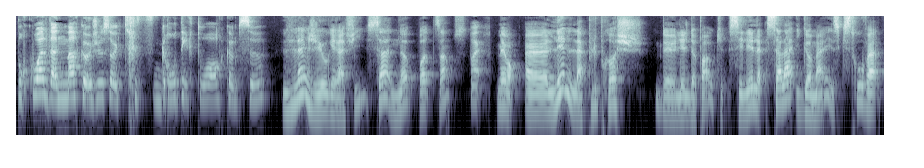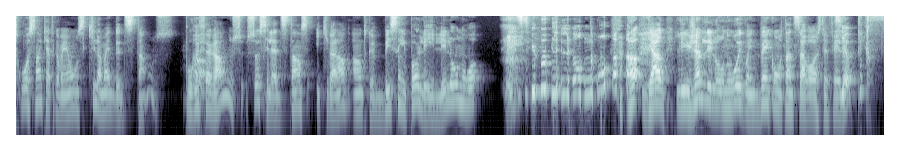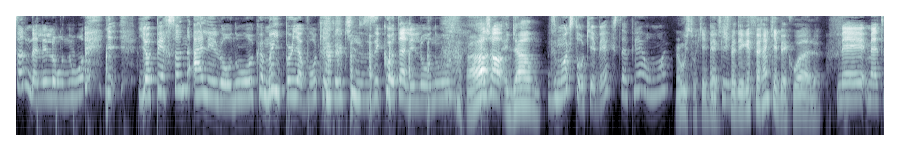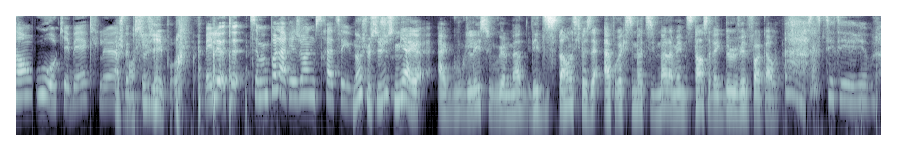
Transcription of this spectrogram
pourquoi le Danemark a juste un gros territoire comme ça? La géographie, ça n'a pas de sens. Ouais. Mais bon, euh, l'île la plus proche de l'île de Pâques, c'est l'île Sala y Gomez, qui se trouve à 391 km de distance. Pour Oh. référence, ça c'est la distance équivalente entre Baie-Saint-Paul et l'île aux Noix. c'est où Lournois? Ah, regarde, les gens de l'île aux Noix, ils vont être bien contents de savoir ce Il y a fait-là. personne de l'île aux Noix. Il il y a personne à l'île aux Noix. Comment il peut y avoir quelqu'un qui nous écoute à l'île aux Noix? Ah, genre- regarde. Dis-moi que c'est au Québec, s'il te plaît, au moins. Mais oui, c'est au Québec. Je fais des référents québécois, là. Mais, mettons, où au Québec, là? Ah, je m'en près? souviens pas. Ben là, c'est même pas la région administrative. Non, je me suis juste mis à, à googler sur Google Maps des distances qui faisaient approximativement la même distance avec deux villes focales. Ah, c'est terrible.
